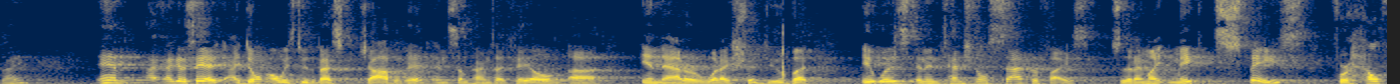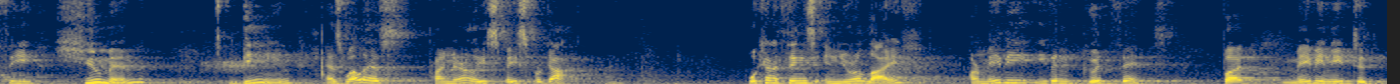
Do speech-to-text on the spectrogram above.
right? And I, I got to say, I, I, don't always do the best job of it, and sometimes I fail uh, in that or what I should do, but it was an intentional sacrifice so that I might make space for healthy human being as well as primarily space for God. What kind of things in your life are maybe even good things, but maybe need to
